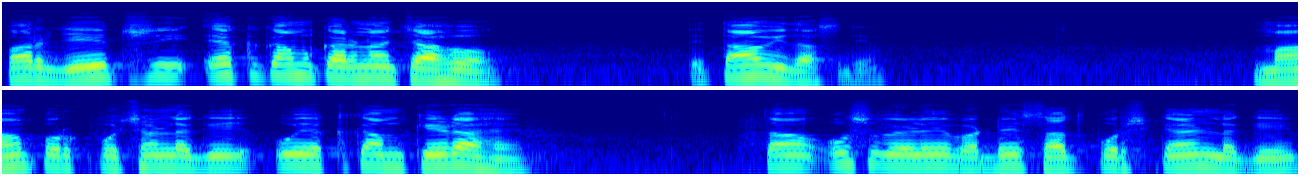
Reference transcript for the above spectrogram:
ਪਰ ਜੇ ਤੁਸੀਂ ਇੱਕ ਕੰਮ ਕਰਨਾ ਚਾਹੋ, ਤੇ ਤਾਂ ਵੀ ਦੱਸ ਦਿਓ। ਮਹਾਂਪੁਰਖ ਪੁੱਛਣ ਲੱਗੇ, ਉਹ ਇੱਕ ਕੰਮ ਕਿਹੜਾ ਹੈ? ਤਾਂ ਉਸ ਵੇਲੇ ਵੱਡੇ ਸਤਪੁਰਸ਼ ਕਹਿਣ ਲੱਗੇ,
